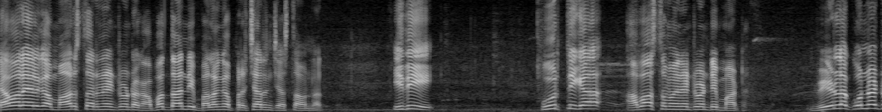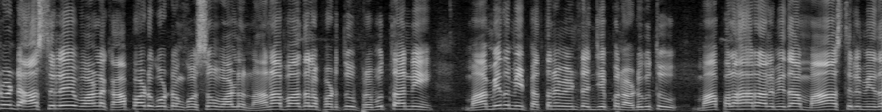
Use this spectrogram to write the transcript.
దేవాలయాలుగా మారుస్తారనేటువంటి ఒక అబద్ధాన్ని బలంగా ప్రచారం చేస్తూ ఉన్నారు. ఇది పూర్తిగా అవాస్తవమైనటువంటి మాట. వీళ్ళకు ఉన్నటువంటి ఆస్తులే వాళ్ళని కాపాడుకోవటం కోసం వాళ్ళు నానా బాధలు పడుతూ ప్రభుత్వాన్ని మా మీద మీ పెత్తనం ఏంటని చెప్పని అడుగుతూ మా పలహారాల మీద మా ఆస్తుల మీద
